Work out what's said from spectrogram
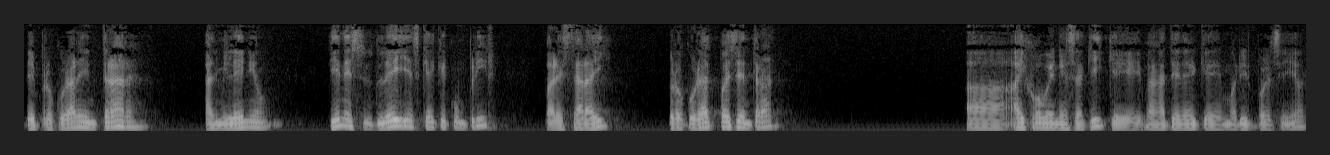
de procurar entrar al milenio, tiene sus leyes que hay que cumplir para estar ahí. Procurad pues entrar. Ah, hay jóvenes aquí que van a tener que morir por el Señor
